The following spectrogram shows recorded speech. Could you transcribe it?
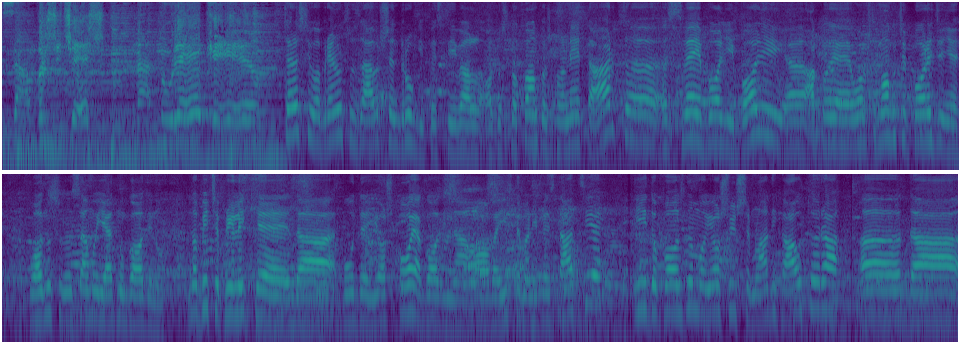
Završit ćeš na dnu reke Večeras je u Obrenovcu završen drugi festival, odnosno konkurs Planeta Art. E, sve je bolji i bolji, e, ako je uopšte moguće poređenje u odnosu na samo jednu godinu. No, bit će prilike da bude još koja godina ove iste manifestacije i dopoznamo još više mladih autora, da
